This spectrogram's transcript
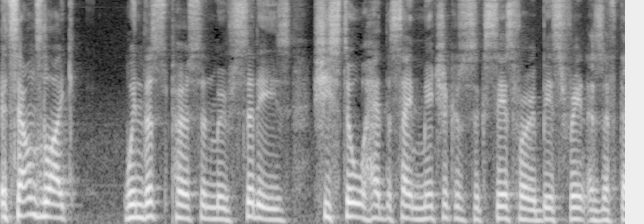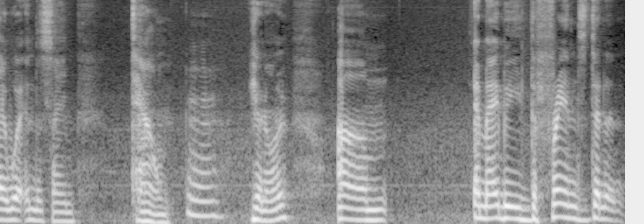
it sounds like when this person moved cities, she still had the same metric of success for her best friend as if they were in the same town. You know? Um, and maybe the friends didn't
